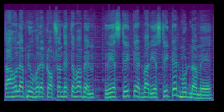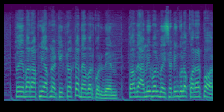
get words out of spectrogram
তাহলে আপনি উপরে একটা অপশান দেখতে পাবেন রেস্ট্রিক্টেড বা রেস্ট্রিক্টেড মুড নামে। তো এবার আপনি আপনার টিকটকটা ব্যবহার করবেন। তবে আমি বলব, এই সেটিংগুলো করার পর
